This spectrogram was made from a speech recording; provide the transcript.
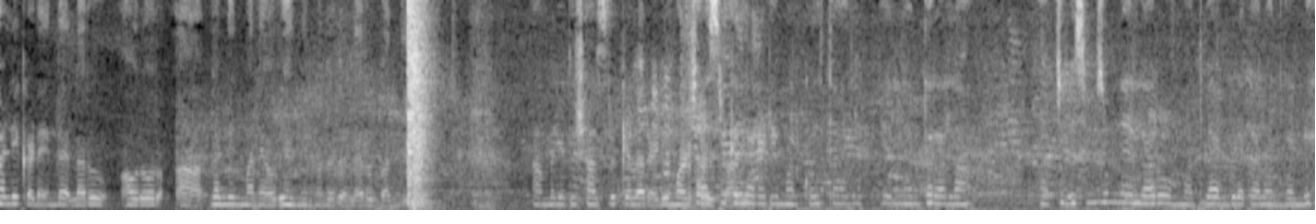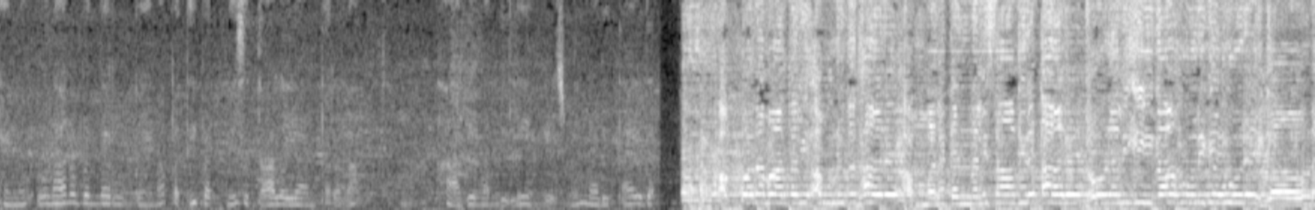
ಹಳ್ಳಿ ಕಡೆಯಿಂದ ಎಲ್ಲರೂ ಅವ್ರವ್ರ ಗಂಡಿನ ಮನೆಯವರು ಹೆಣ್ಣಿನ ಮನೆಯವರು ಎಲ್ಲರೂ ಬಂದಿದ್ರು ಆಮೇಲೆ ಇದು ಶಾಸ್ತ್ರಕ್ಕೆಲ್ಲ ರೆಡಿ ಮಾಡಿ ಶಾಸ್ತ್ರಕ್ಕೆಲ್ಲ ರೆಡಿ ಮಾಡ್ಕೊಳ್ತಾ ಇದ್ರು. ಎಲ್ಲ ಅಂತಾರಲ್ಲ ಆ್ಯಕ್ಚುಲಿ ಸುಮ್ಮ ಸುಮ್ಮನೆ ಎಲ್ಲರೂ ಮದುವೆ ಆಗ್ಬಿಡಕ್ಕಲ್ಲ ಒಂದು ಗಂಡು ಹೆಣ್ಣು ಋಣಾನು ಬಂದ ರೂಪೇಣ ಪತಿ ಪತ್ನಿ ಸುತ್ತಾಲಯ ಅಂತಾರಲ್ಲ ಹಾಗೆ ಒಂದಿಲ್ಲಿ ಎಂಗೇಜ್ಮೆಂಟ್ ನಡೀತಾ ಇದೆ. ಅಪ್ಪನ ಮಾತಲಿ ಅಮೃತಧಾರೆ ಅಮ್ಮನ ಕಣ್ಣಲ್ಲಿ ಸಾವಿರ ತಾರೆ ನೋಡಲಿ ಈಗ ಊರಿಗೆ ಊರೇ ಗೌಡ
